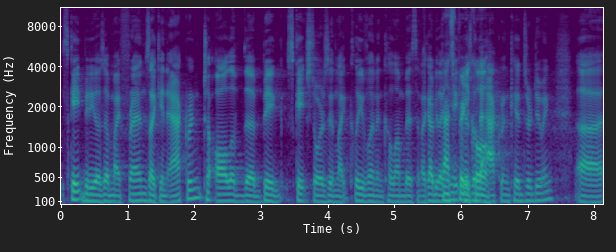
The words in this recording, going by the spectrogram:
skate videos of my friends, like in Akron, to all of the big skate stores in like Cleveland and Columbus. And like I'd be like, That's hey, pretty here's what the Akron kids are doing. Uh,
